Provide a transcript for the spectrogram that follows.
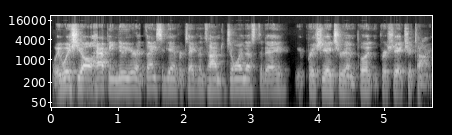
We wish you all happy new year and thanks again for taking the time to join us today. We appreciate your input and appreciate your time.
